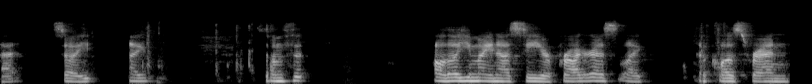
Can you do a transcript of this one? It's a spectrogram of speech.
that. So I, some, although you might not see your progress, like a close friend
